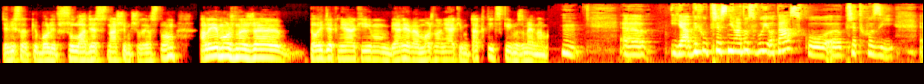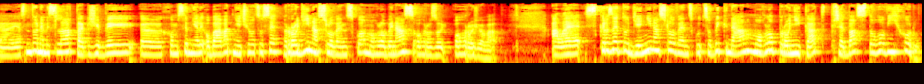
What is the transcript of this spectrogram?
tie výsledky boli v súlade s našim členstvom. Ale je možné, že dojde k nejakým, ja neviem, možno nejakým taktickým zmenám. Hmm. Uh... Já bych upřesnila tu svoji otázku předchozí. Já jsem to nemyslela tak, že bychom se měli obávat něčeho, co se rodí na Slovensku a mohlo by nás ohrožovat ale skrze to dění na Slovensku, co by k nám mohlo pronikat třeba z toho východu.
